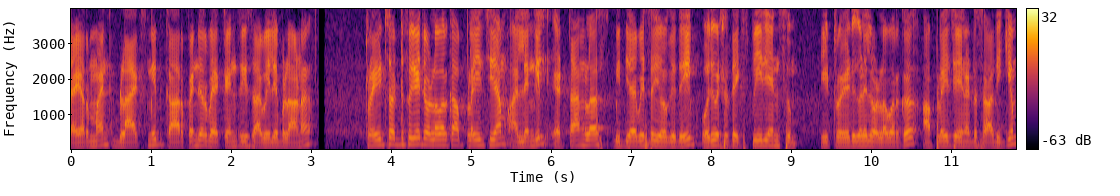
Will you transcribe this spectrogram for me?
tyreman blacksmith carpenter vacancies available ആണ്. ട്രേഡ് സർട്ടിഫിക്കറ്റ് ഉള്ളവർക്ക് അപ്ലൈ ചെയ്യാം. അല്ലെങ്കിൽ എട്ടാം ക്ലാസ് വിദ്യാഭ്യാസ യോഗ്യതയും ഒരു വർഷത്തെ എക്സ്പീരിയൻസും ഈ ട്രേഡുകളിലുള്ളവർക്ക് അപ്ലൈ ചെയ്യാനായിട്ട് സാധിക്കും.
